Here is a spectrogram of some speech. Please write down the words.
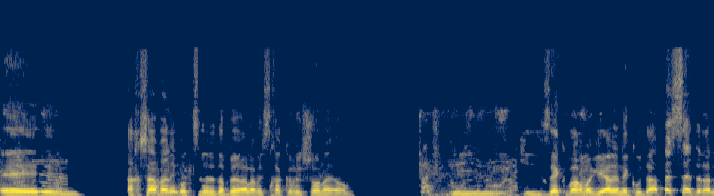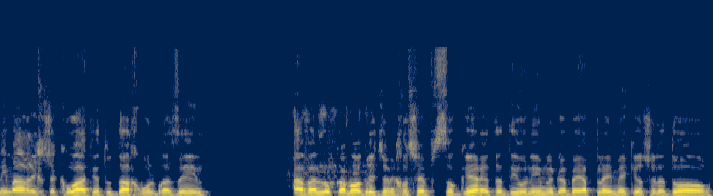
אמ, עכשיו אני רוצה לדבר על המשחק הראשון היום. כי, כי זה כבר מגיע לנקודה, בסדר, אני מעריך שקרואטיה תודח מול ברזיל, אבל לוקה מודריץ', אני חושב, סוגר את הדיונים לגבי הפליימקר של הדור,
